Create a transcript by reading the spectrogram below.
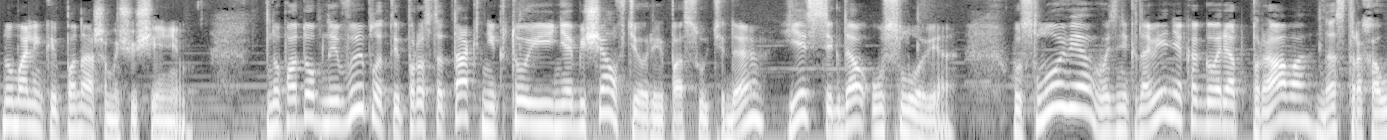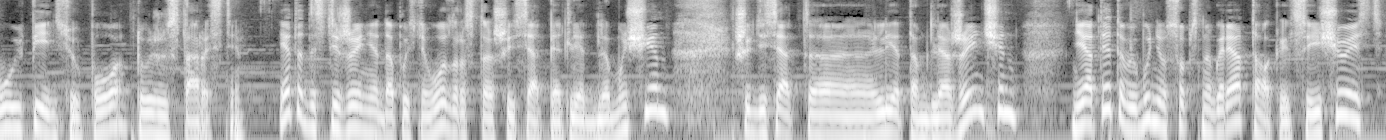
Ну, маленькой по нашим ощущениям. Но подобные выплаты просто так никто и не обещал в теории, по сути, да? Есть всегда условия. Условия возникновения, как говорят, права на страховую пенсию по той же старости. Это достижение, допустим, возраста 65 лет для мужчин, 60 э, лет там для женщин. И от этого и будем, собственно говоря, отталкиваться. Еще есть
